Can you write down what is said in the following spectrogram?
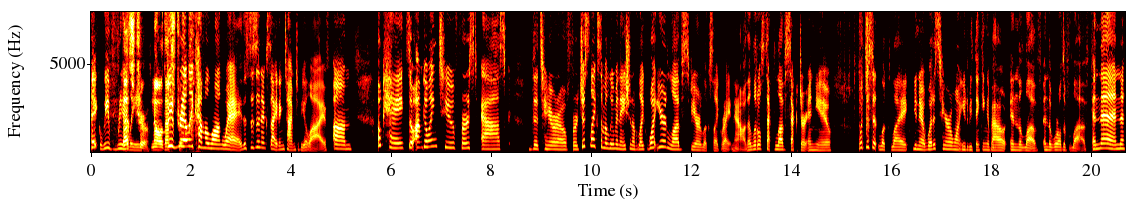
like we've really That's true. No, that's we've true. really come a long way. This is an exciting time to be alive. Um okay, so I'm going to first ask the tarot for just like some illumination of like what your love sphere looks like right now, the little sec- love sector in you what does it look like? You know, what does tarot want you to be thinking about in the love, in the world of love? And then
